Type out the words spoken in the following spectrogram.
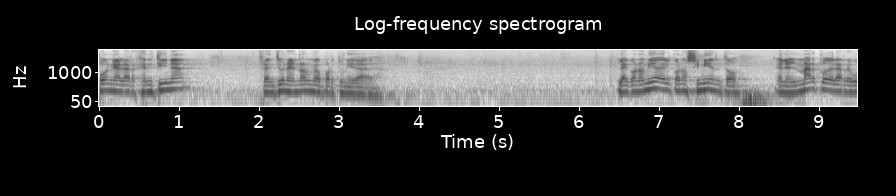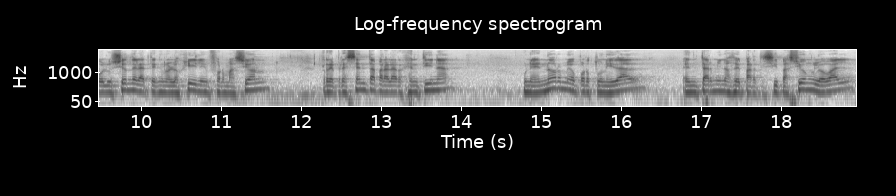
pone a la Argentina frente a una enorme oportunidad. La economía del conocimiento, en el marco de la revolución de la tecnología y la información, representa para la Argentina una enorme oportunidad en términos de participación global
